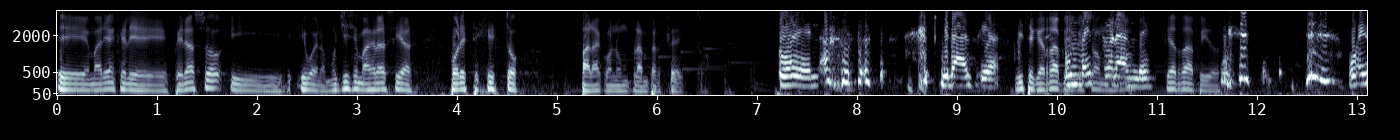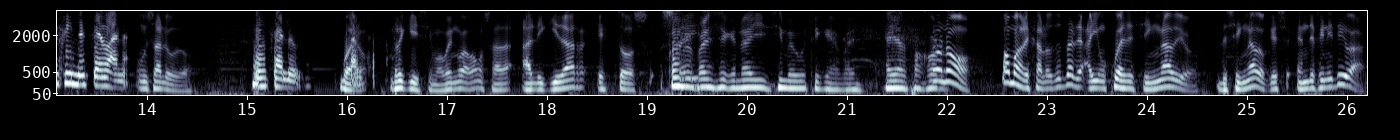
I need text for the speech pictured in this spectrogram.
eh, María Ángeles Perazo, y, y bueno, muchísimas gracias por este gesto para con un plan perfecto. Bueno, gracias. Viste qué rápido Un que beso grande. Qué rápido. Buen fin de semana. Un saludo. Un saludo. Bueno, riquísimo. Vengo, vamos a, a liquidar estos Hoy me seis. parece que no hay sí me gusta y que me parece. Hay alfajor. No, no, vamos a dejarlo. Total, hay un juez designado, designado que es, en definitiva,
